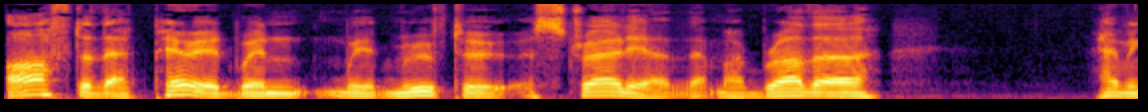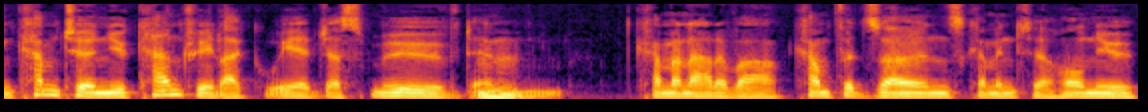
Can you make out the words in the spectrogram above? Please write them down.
after that period when we moved to Australia that my brother, having come to a new country like we had just moved and coming out of our comfort zones, coming to a whole new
